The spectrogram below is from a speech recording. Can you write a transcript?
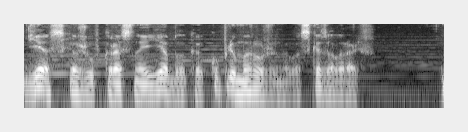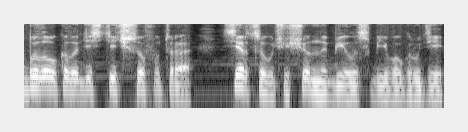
«Я схожу в Красное Яблоко, куплю мороженого», — сказал Ральф. Было около десяти часов утра. Сердце учащенно билось в его груди,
